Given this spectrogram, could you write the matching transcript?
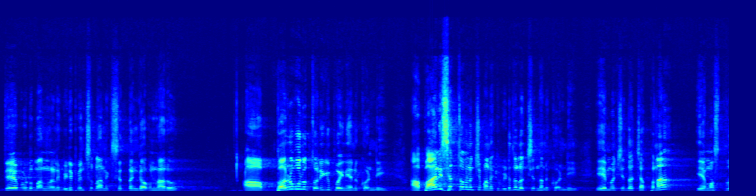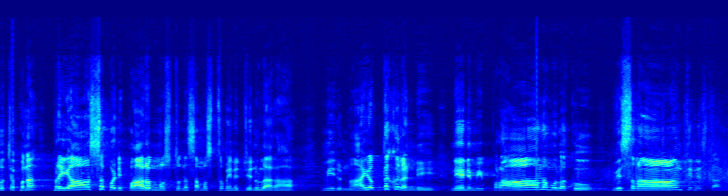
దేవుడు మనల్ని విడిపించడానికి సిద్ధంగా ఉన్నారు. ఆ బరువులు తొలగిపోయినాయి అనుకోండి ఆ బానిసత్వం నుంచి మనకు విడుదల వచ్చిందనుకోండి ఏమొచ్చిందో చెప్పనా? ఏమొస్తుందో చెప్పన? ప్రయాసపడి పారం సమస్తమైన జనులారా మీరు నా యొద్దకు రండి నేను మీ ప్రాణములకు విశ్రాంతినిస్తాను.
